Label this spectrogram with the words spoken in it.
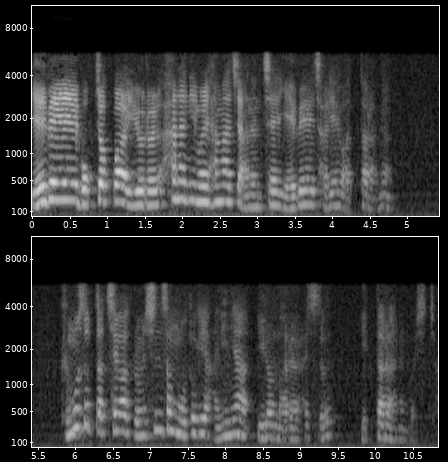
예배의 목적과 이유를 하나님을 향하지 않은 채 예배의 자리에 왔다라면 그 모습 자체가 그럼 신성 모독이 아니냐 이런 말을 할 수 있다라는 것이죠.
